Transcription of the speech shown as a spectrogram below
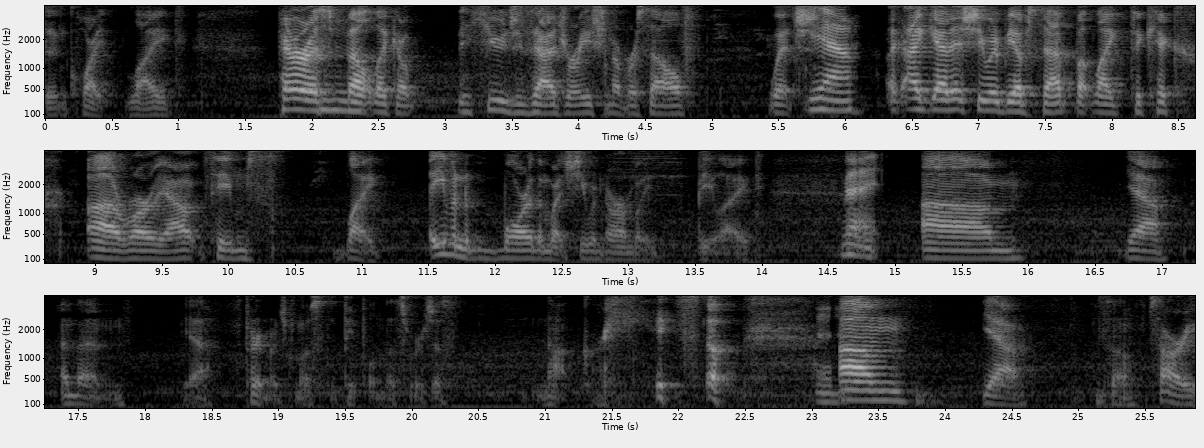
didn't quite like. Paris Mhm. felt like a huge exaggeration of herself, which yeah. like I get it. She would be upset, but like to kick uh, Rory out seems like even more than what she would normally be like. Right. Um, yeah, and then yeah, pretty much most of the people in this were just not great. so, um, yeah, so sorry,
